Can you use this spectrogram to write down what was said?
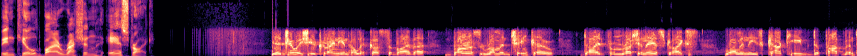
been killed by a Russian airstrike. Yeah, Jewish Ukrainian Holocaust survivor Boris Romanchenko died from Russian airstrikes while in his Kharkiv department,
